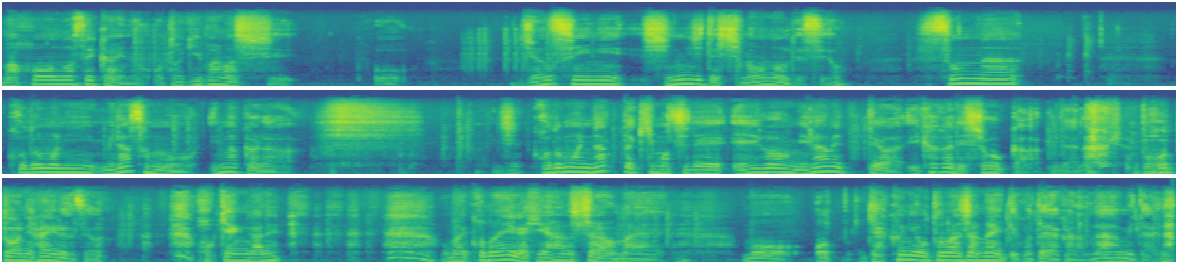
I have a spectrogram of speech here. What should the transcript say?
魔法の世界のおとぎ話を純粋に信じてしまうのですよ。そんな子供に皆さんも今から子供になった気持ちで映画を見られてはいかがでしょうか？みたいな 冒頭に入るんですよ。保険がね。お前この映画批判したらお前もう逆に大人じゃないってことやからな、みたいな。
